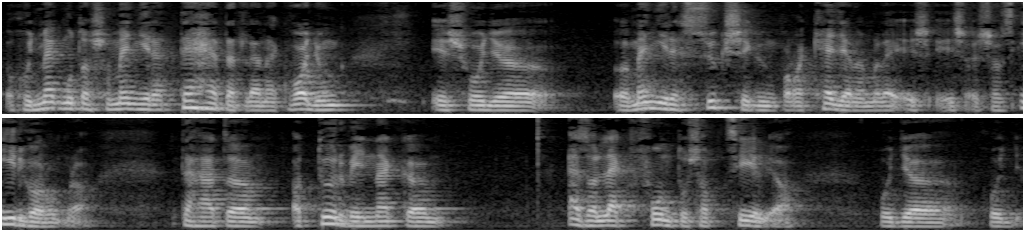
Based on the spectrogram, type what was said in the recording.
hogy megmutassa, mennyire tehetetlenek vagyunk, és hogy mennyire szükségünk van a kegyelemre és, és, és az irgalomra. Tehát a törvénynek ez a legfontosabb célja, hogy, hogy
